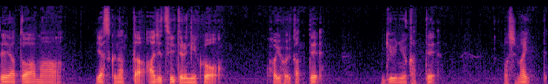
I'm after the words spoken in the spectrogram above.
で、あとはまあ、安くなった味付いてる肉を、ホイホイ買って、牛乳買って、おしまいって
